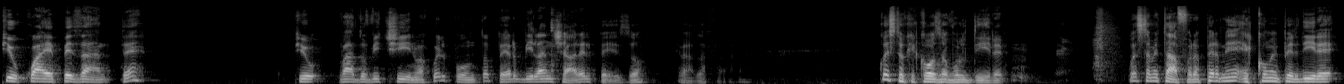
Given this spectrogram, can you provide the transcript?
Più qua è pesante, più vado vicino a quel punto per bilanciare il peso e vado a fare. Questo che cosa vuol dire? Questa metafora per me è come per dire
